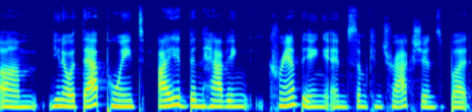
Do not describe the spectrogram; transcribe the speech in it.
um, you know, at that point, I had been having cramping and some contractions, but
